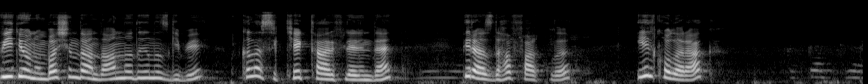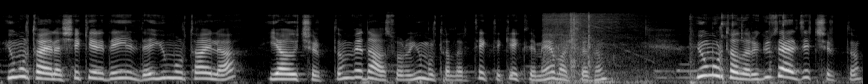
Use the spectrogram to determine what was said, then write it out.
Videonun başından da anladığınız gibi klasik kek tariflerinden biraz daha farklı. İlk olarak yumurtayla şekeri değil de yumurtayla yağı çırptım ve daha sonra yumurtaları tek tek eklemeye başladım. Yumurtaları güzelce çırptım.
